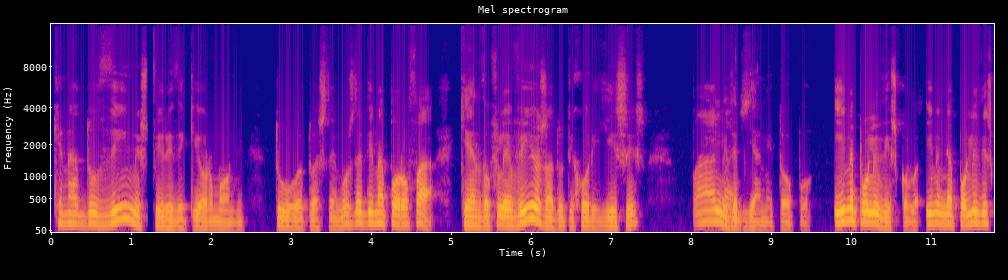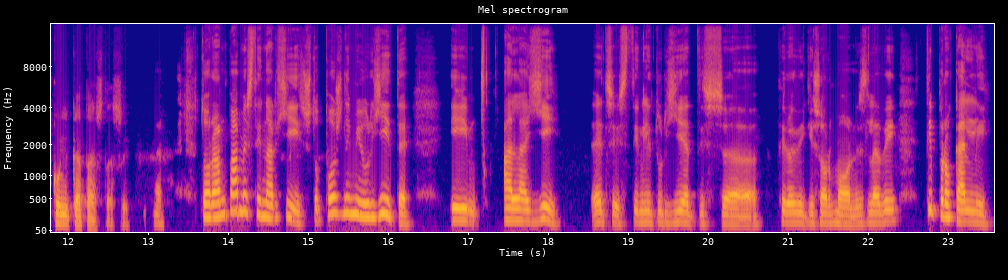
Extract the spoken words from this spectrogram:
και να του δίνεις θηριδική ορμόνη του, του ασθενούς, δεν την απορροφά. Και ενδοφλεβίως να του τη χορηγήσεις, πάλι δεν Μάλιστα. πιάνει τόπο. Είναι πολύ δύσκολο. Είναι μια πολύ δύσκολη κατάσταση. Τώρα αν πάμε στην αρχή, στο πώς δημιουργείται η αλλαγή έτσι, στην λειτουργία της ε, θηροειδικής ορμόνης. Δηλαδή, τι προκαλεί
